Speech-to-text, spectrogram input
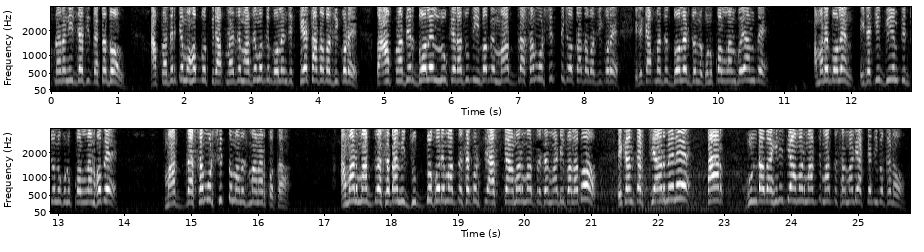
আপনারা নির্যাতিত একটা দল। আপনাদেরকে মহব্বত আপনারা যে মাঝে মধ্যে বলেন যে কে চাঁদাবাজি করে, তো আপনাদের দলের লোকেরা যদি এভাবে মাদ্রাসা মসজিদ থেকেও চাঁদাবাজি করে, এটা কি আপনাদের দলের জন্য কোনো কল্যাণ বয়ে আনবে? আমারে বলেন, এটা কি বিএনপির জন্য কোনো কল্যাণ হবে? মাদ্রাসা মসজিদ তো মানুষ মানার কথা। আমার মাদ্রাসাটা আমি যুদ্ধ করে মাদ্রাসা করছি, আজকে আমার মাদ্রাসা মাটি ফেলাবো, এখানকার চেয়ারম্যানে তার গুন্ডা বাহিনী দিয়ে আমার মাদ- মাদ্রাসার মাটি আটকে দিব কেন?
